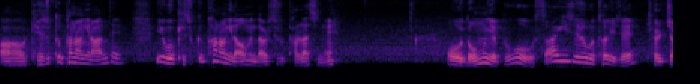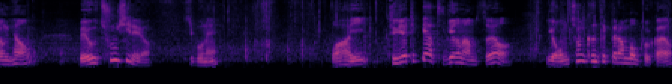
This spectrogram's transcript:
아, 계속 끝판왕이라는데, 이게 뭐 계속 끝판왕이 나오면 나올수록 달라지네. 오, 너무 예쁘고, 사이즈부터 이제 결정형, 매우 충실해요. 기본에. 와, 이, 드디어 택배가 두 개가 남았어요. 이 엄청 큰 택배를 한번 볼까요?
